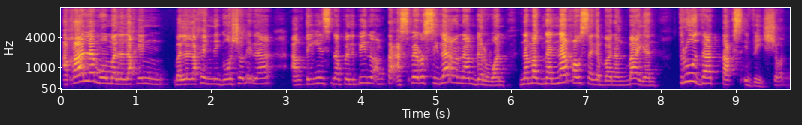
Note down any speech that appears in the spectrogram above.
akala mo malalaking malalaking negosyo nila, ang tingin ng Pilipino ang taas, pero sila ang number one na magnanakaw sa laban ng bayan through that tax evasion.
